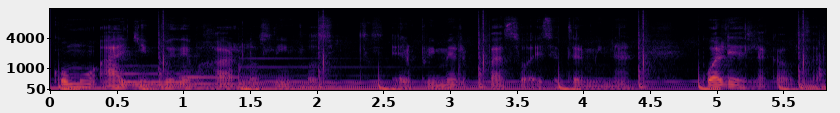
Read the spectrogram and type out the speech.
¿Cómo alguien puede bajar los linfocitos? El primer paso es determinar ¿Cuál es la causa?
